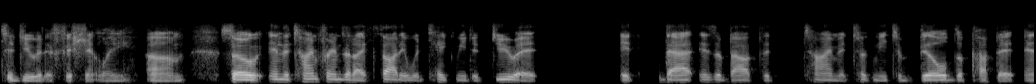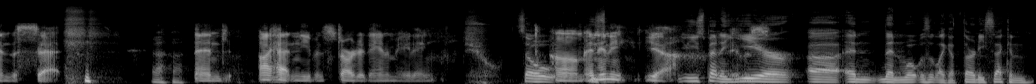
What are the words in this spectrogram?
to do it efficiently. Um, so in the time frame that I thought it would take me to do it, it that is about the time it took me to build the puppet and the set and i hadn't even started animating so um and any yeah you spent a it was- year, uh, and then what was it like a thirty second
